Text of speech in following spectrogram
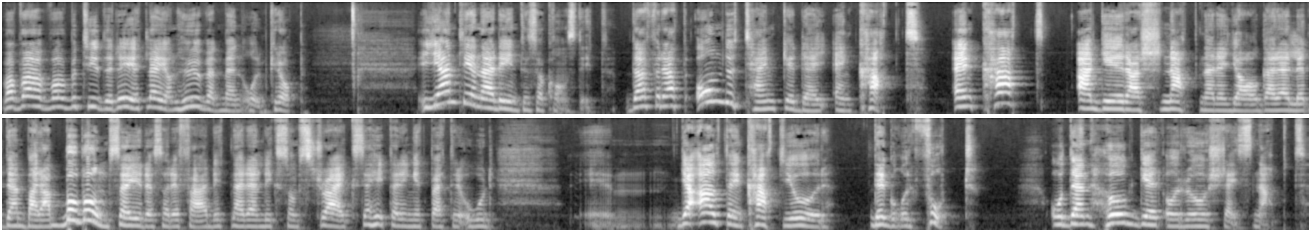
Vad, vad, vad betyder det? Ett lejonhuvud med en ormkropp? Egentligen är det inte så konstigt. Därför att om du tänker dig en katt. En katt agerar snabbt när den jagar eller den bara boom, boom säger det så är det färdigt när den liksom strikes. Jag hittar inget bättre ord. Ehm, ja, allt en katt gör det går fort och den hugger och rör sig snabbt.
